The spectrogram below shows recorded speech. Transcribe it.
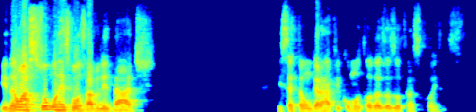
e não assumo responsabilidade, isso é tão grave como todas as outras coisas.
